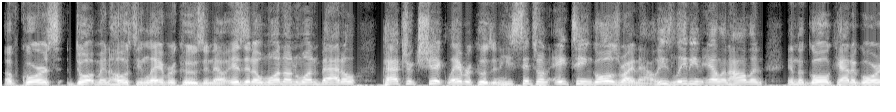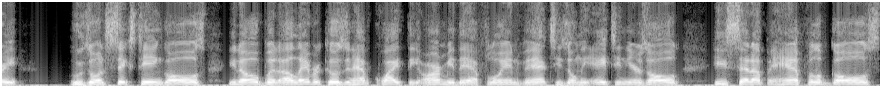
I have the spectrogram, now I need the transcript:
Of course, Dortmund hosting Leverkusen. Now, is it a one-on-one battle? Patrick Schick, Leverkusen, he sits on 18 goals right now. He's leading Erling Haaland in the goal category who's on 16 goals, you know, but uh, Leverkusen have quite the army. They have Florian Wirtz. He's only 18 years old. He's set up a handful of goals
